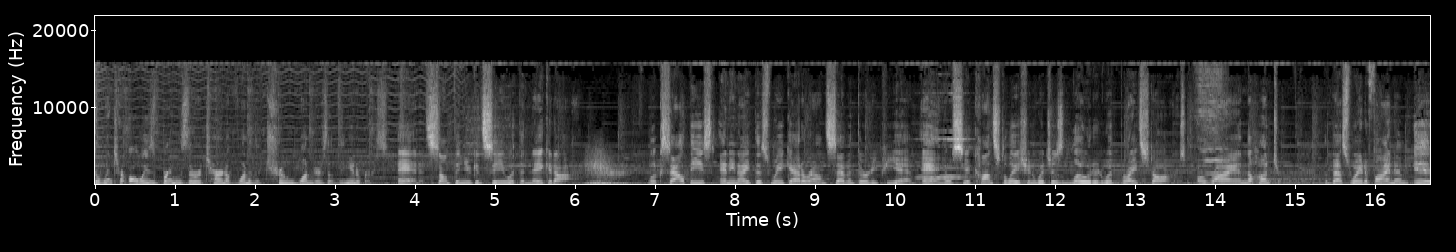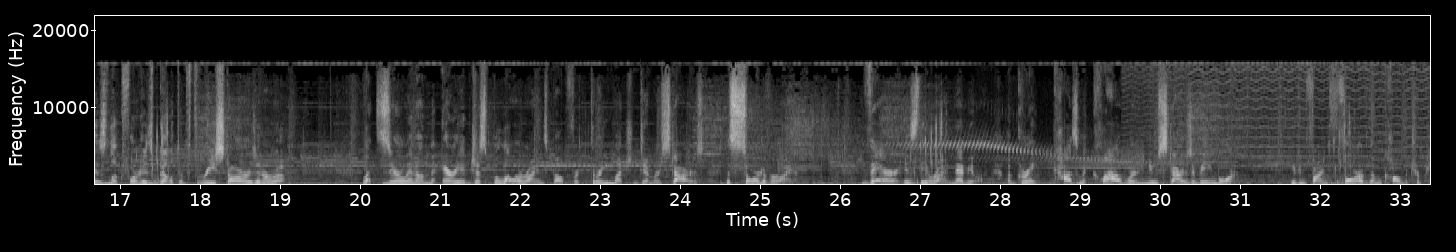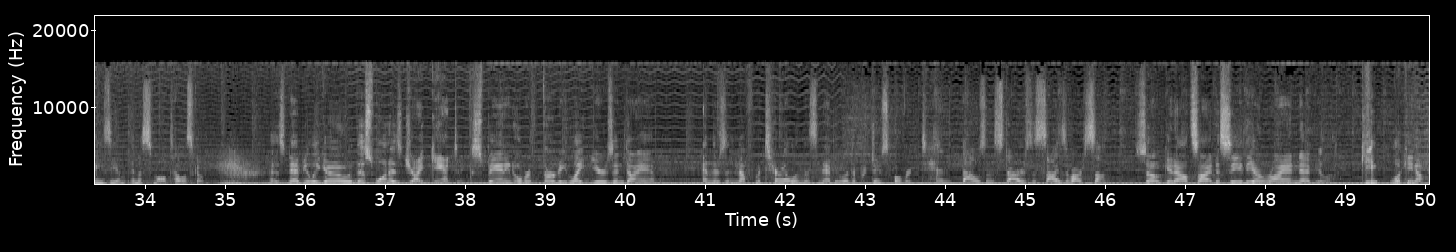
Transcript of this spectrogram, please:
The winter always brings the return of one of the true wonders of the universe. And it's something you can see with the naked eye. Look southeast any night this week at around 7.30 p.m. and you'll see a constellation which is loaded with bright stars, Orion the Hunter. The best way to find him is look for his belt of three stars in a row. Let's zero in on the area just below Orion's belt for three much dimmer stars, the Sword of Orion. There is the Orion Nebula, a great cosmic cloud where new stars are being born. You can find four of them called the trapezium in a small telescope. As nebulae go, this one is gigantic, spanning over 30 light years in diameter. And there's enough material in this nebula to produce over 10,000 stars the size of our sun. So get outside to see the Orion Nebula. Keep, Keep looking up.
